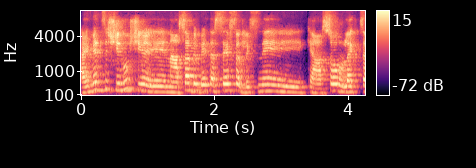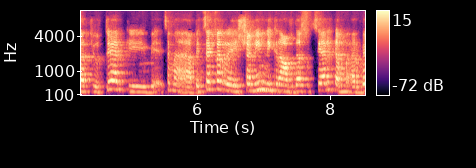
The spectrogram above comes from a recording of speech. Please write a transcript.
האמת זה שינוי שנעשה בבית הספר לפני כעשור, אולי קצת יותר, כי בעצם הבית ספר שנים נקרא עבודה סוציאלית, הרבה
